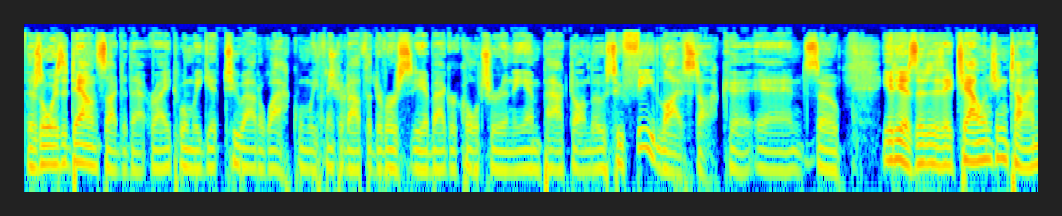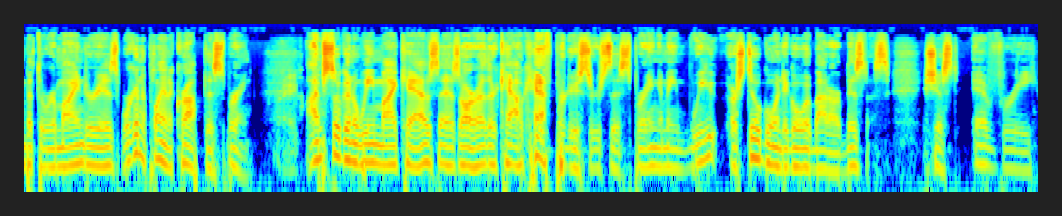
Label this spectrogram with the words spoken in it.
there's always a downside to that, right? When we get too out of whack, when we That's think right. about the diversity of agriculture and the impact on those who feed livestock. Uh, and so it is. It is a challenging time, but the reminder is we're going to plant a crop this spring. Right. I'm still going to wean my calves as our other cow calf producers this spring. I mean, we are still going to go about our business. It's just every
